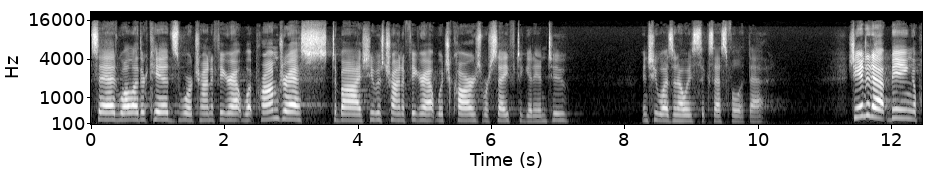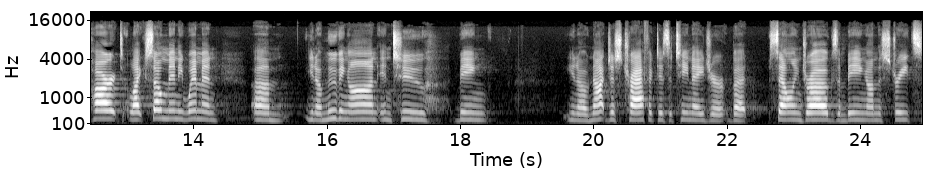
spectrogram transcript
said while other kids were trying to figure out what prom dress to buy, she was trying to figure out which cars were safe to get into. And she wasn't always successful at that. She ended up being a part, like so many women, um, you know, moving on into being, you know, not just trafficked as a teenager, but selling drugs and being on the streets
